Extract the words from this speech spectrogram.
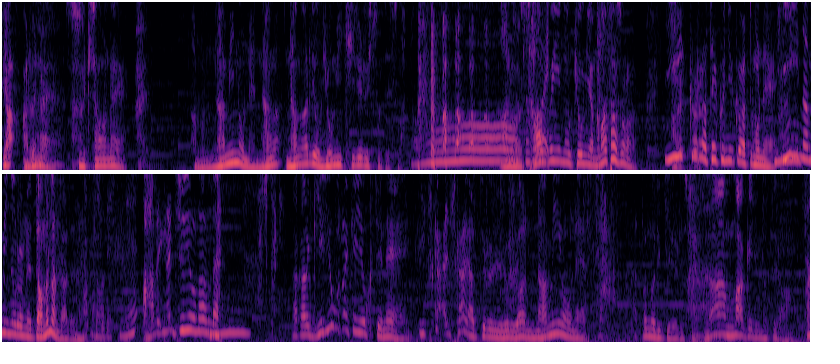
やあれね鈴木さんはねはい、あの波のねな流れを読み切れる人ですわ。お あのサーフィンの競技はまさそうなの。い。くらテクニックあってもね、いい波乗らねダメなんだあれね。そうですね。あれが重要なのね、確かに。だから技量だけ良くてねいつかいつかやってるよりは波をねさーっと乗り切れる人がうまくいりますよ。そ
